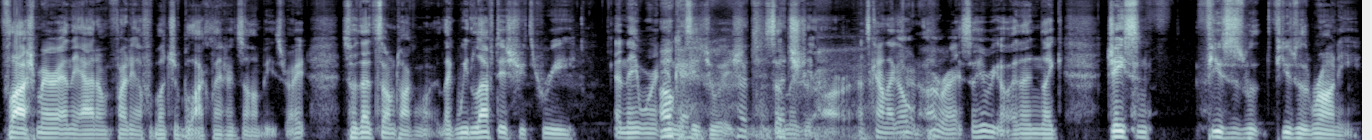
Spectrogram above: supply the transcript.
Flash, Mara, and the Atom fighting off a bunch of Black Lantern zombies, right? So that's what I'm talking about. Like we left issue three, and they weren't in the situation. that's- Suddenly that's they true. are. It's kind of like, Fair oh, enough. all right, so here we go. And then like Jason fuses with fuses with Ronnie,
